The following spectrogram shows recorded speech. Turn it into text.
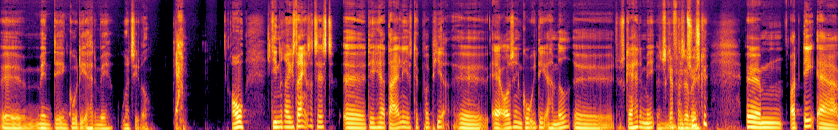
øh, men det er en god idé at have det med uanset hvad. Ja. Og din registreringsattest, øh, det her dejlige stykke papir, øh, er også en god idé at have med. Øh, du skal have det med Den skal i det tyske. Øhm, og det er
